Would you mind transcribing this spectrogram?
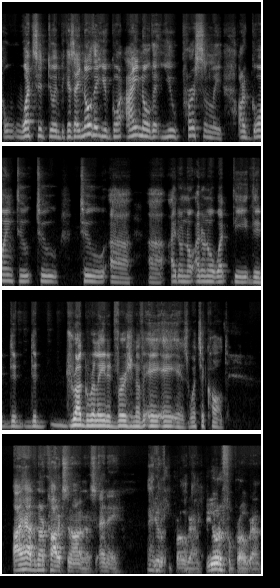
what's it doing? Because I know that you're going. I know that you personally are going to to to. uh uh, I don't know. I don't know what the the the, the drug related version of AA is. What's it called? I have Narcotics Anonymous, NA. Beautiful program. Beautiful program.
